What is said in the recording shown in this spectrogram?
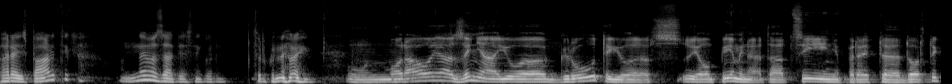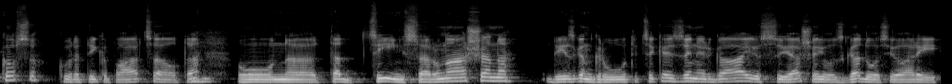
pareiza pārtika un nevazāties nekur tur, kur nevajag. Un morālajā ziņā, jo grūti, jo jau pieminētā cīņa pret eh, Dortikosu, kura tika pārcelta, mm -hmm. un eh, tad cīņa sarunāšana. Diezgan grūti, cik es zinu, ir gājusi ja, šajos gados, jo arī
